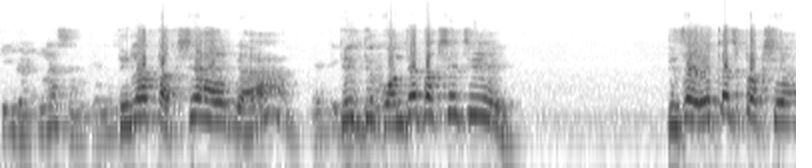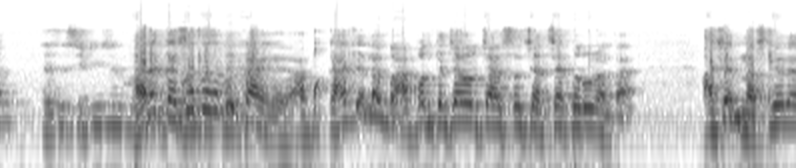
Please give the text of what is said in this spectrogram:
ती घटना सांगते तिला पक्ष आहे का? ती ती कोणत्या पक्षाची? आहे तिचा एकच पक्ष. अरे कशासाठी काय काय त्याला आपण त्याच्यावर जास्त चर्चा करू नका. अशा नसलेल्या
